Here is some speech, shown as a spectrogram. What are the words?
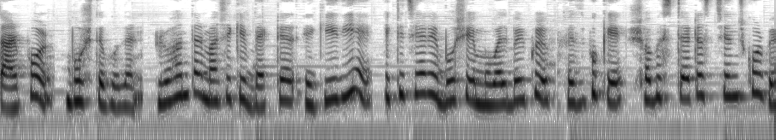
তারপর বসতে বললেন। রোহান তার মাসিকে ব্যাগটা এগিয়ে দিয়ে একটি চেয়ারে বসে মোবাইল বের করে ফেসবুকে সব স্ট্যাটাস চেঞ্জ করবে।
